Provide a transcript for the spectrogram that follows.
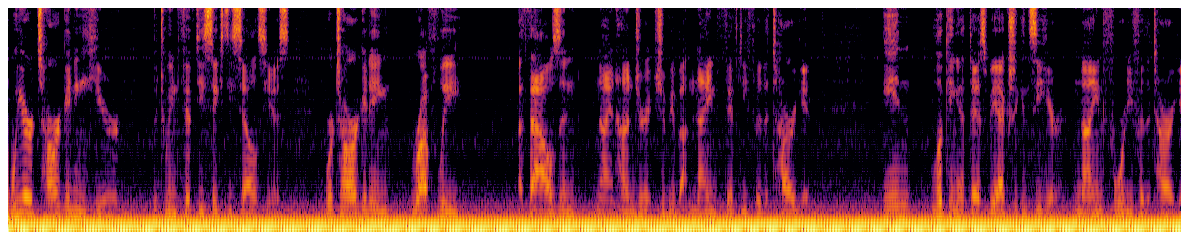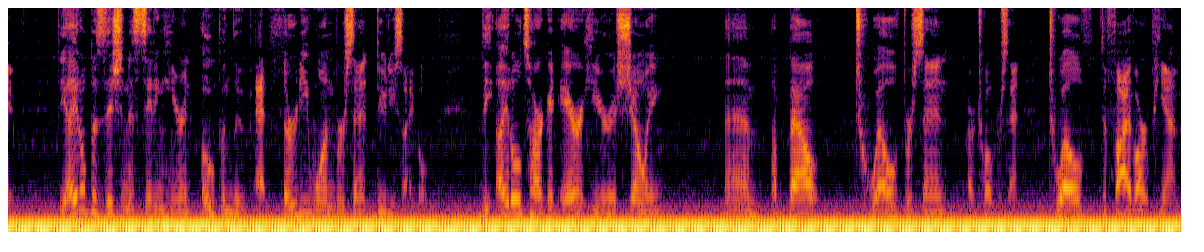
we are targeting here between 50 60 Celsius. We're targeting roughly 1,900, should be about 950 for the target. In looking at this, we actually can see here 940 for the target. Position is sitting here in open loop at 31% duty cycle. The idle target air here is showing um, about 12% or 12%, 12 to 5 RPM.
